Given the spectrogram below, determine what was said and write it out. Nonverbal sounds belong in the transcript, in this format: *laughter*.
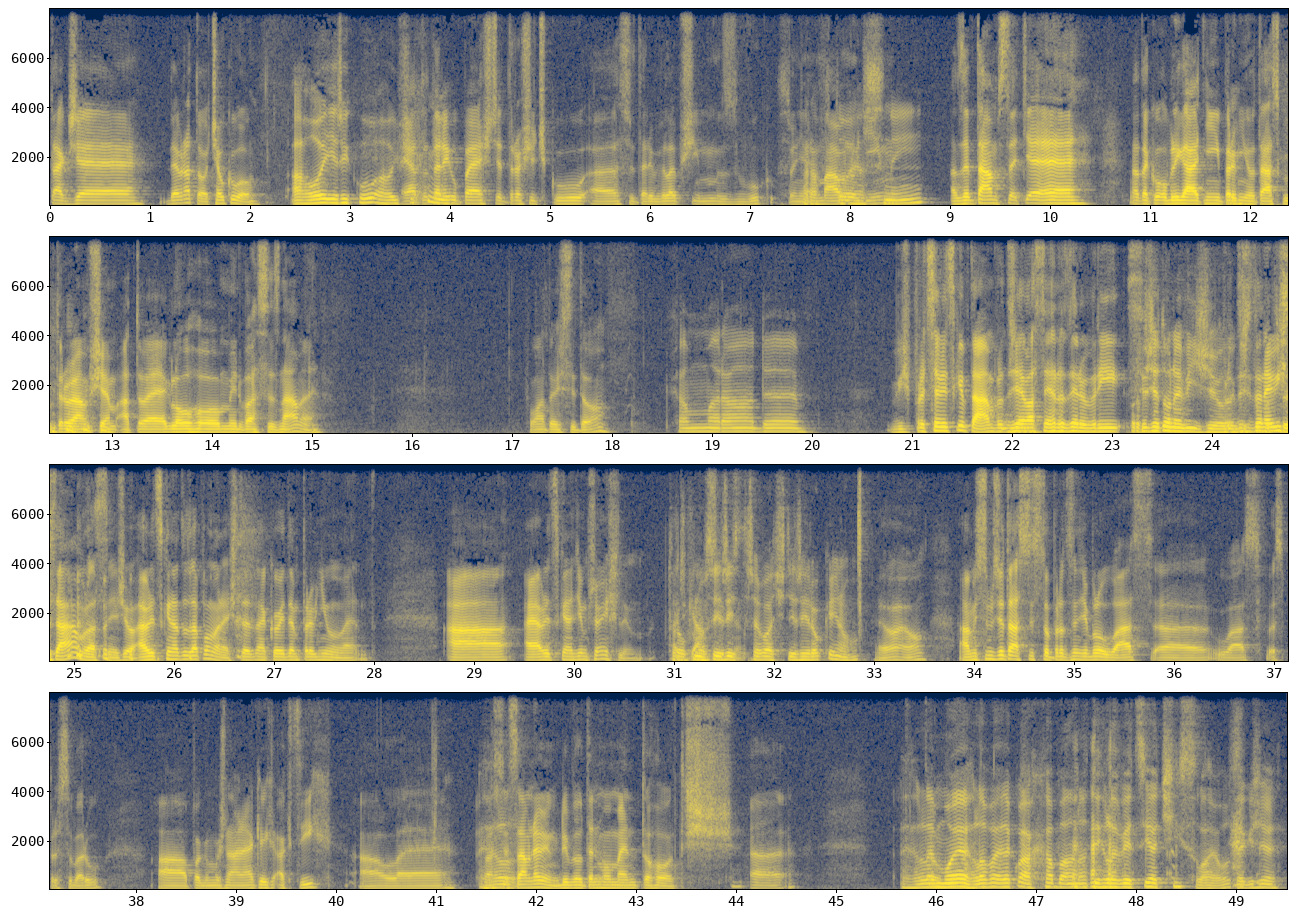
takže jdem na to. Čau Kubo. Ahoj Jiříku, ahoj všichni. Já to tady úplně ještě trošičku uh, si tady vylepším zvuk, úplně to jasný. A zeptám se tě na takovou obligátní první otázku, kterou dám všem, a to je, jak dlouho my dva se známe. Pamatuješ si to? Kamaráde... Víš, proč se vždycky ptám? Protože je vlastně hrozně dobrý... Protože si... to nevíš, že jo? Protože to nevíš sám vlastně, že jo? A *laughs* vždycky na to zapomeneš, to je takový ten první moment. A, a já vždycky nad tím přemýšlím. Troufnu si říct třeba čtyři roky, no. Jo, jo. A myslím, že to asi 100% bylo u vás, uh, u vás v Espresso baru. A pak možná na nějakých akcích, ale vlastně Hel... sám nevím, kdy byl ten moment toho tš, uh, Hele, to moje bylo. hlava je taková chabá na tyhle věci a čísla, jo, takže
